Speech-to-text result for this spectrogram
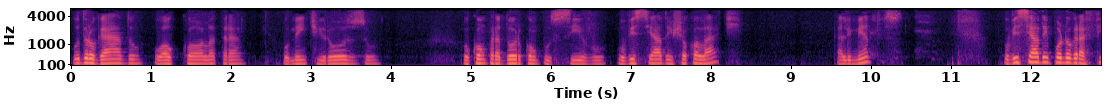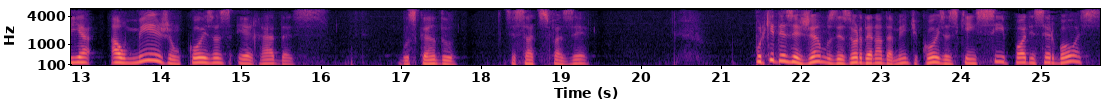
o drogado, o alcoólatra, o mentiroso, o comprador compulsivo, o viciado em chocolate, alimentos, o viciado em pornografia almejam coisas erradas, buscando se satisfazer. Porque desejamos desordenadamente coisas que em si podem ser boas,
